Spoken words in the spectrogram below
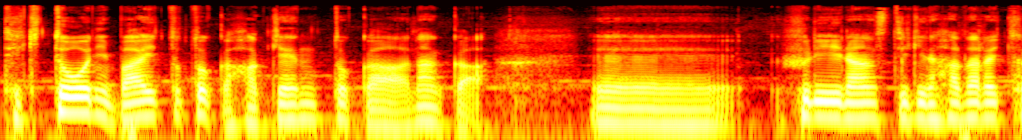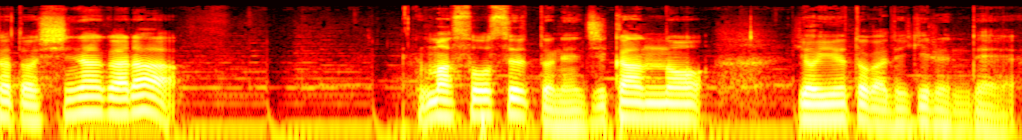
適当にバイトとか派遣とか、なんか、えー、フリーランス的な働き方をしながら、まあそうするとね、時間の余裕とかできるんで、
